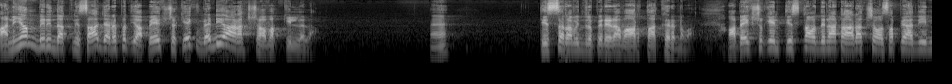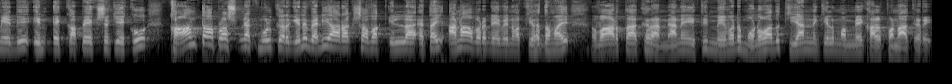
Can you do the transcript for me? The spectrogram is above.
අනියම් බිරිඳක් නිසා ජනපති අපේක්ෂකයෙක් වැඩි ආරක්ෂාවක් ඉල්ලලා. ඈ තිස්ස රවින්ද්‍ර පෙරේරා වාර්තා කරනවා. අපේක්ෂකයන් 39 දෙනාට ආරක්ෂාව සපයා දීමේදී ඉන් එක් අපේක්ෂකයෙකු කාන්තා ප්‍රශ්නයක් මුල් කරගෙන වැඩි ආරක්ෂාවක් ඉල්ලා ඇතයි අනාවරණය වෙනවා කියලා තමයි වාර්තා කරන්නේ. අනේ ඉතින් මේවට මොනවද කියන්නේ කියලා මම මේ කල්පනා කරේ.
